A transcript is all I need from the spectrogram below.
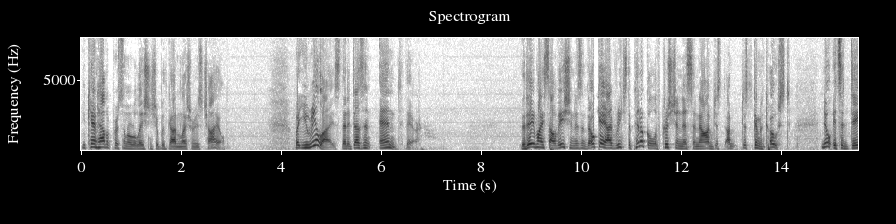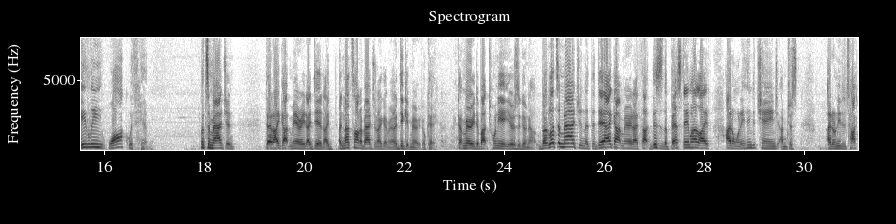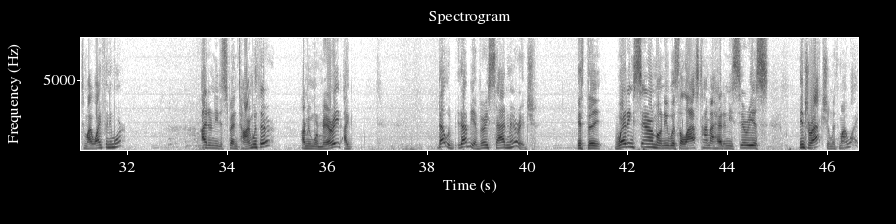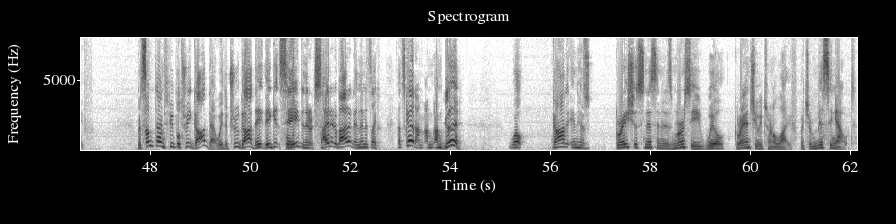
You can't have a personal relationship with God unless you're His child. But you realize that it doesn't end there. The day of my salvation isn't that, okay, I've reached the pinnacle of Christianness and now I'm just, I'm just going to coast. No, it's a daily walk with Him. Let's imagine that I got married. I did. I, let's not imagine I got married. I did get married, okay. I got married about 28 years ago now. But let's imagine that the day I got married, I thought, this is the best day of my life. I don't want anything to change. I'm just, I don't need to talk to my wife anymore. I don't need to spend time with her. I mean, we're married. I, that would that'd be a very sad marriage. If the wedding ceremony was the last time I had any serious interaction with my wife. But sometimes people treat God that way. The true God, they, they get saved and they're excited about it, and then it's like, that's good, I'm, I'm, I'm good. Well, God, in His graciousness and in His mercy, will grant you eternal life, but you're missing out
